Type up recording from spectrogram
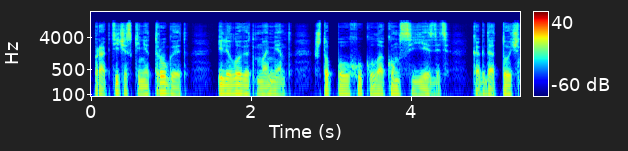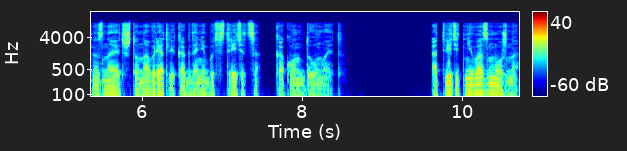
практически не трогает или ловит момент, чтоб по уху кулаком съездить, когда точно знает, что навряд ли когда-нибудь встретится, как он думает. Ответить невозможно,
